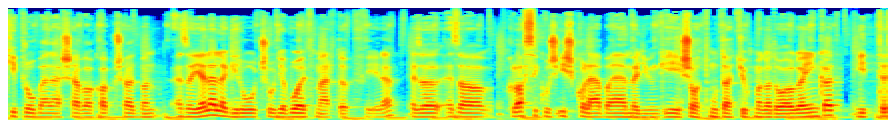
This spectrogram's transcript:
kipróbálásával kapcsolatban. Ez a jelenlegi rócsó ugye volt már többféle. Ez a, ez a klasszikus iskolába elmegyünk és ott mutatjuk meg a dolgainkat. Itt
